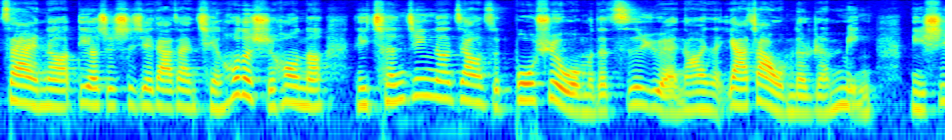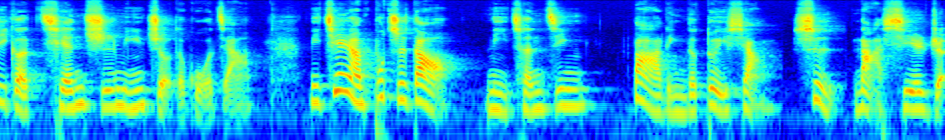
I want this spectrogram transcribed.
在呢，第二次世界大战前后的时候呢，你曾经呢这样子剥削我们的资源，然后呢压榨我们的人民，你是一个前殖民者的国家，你竟然不知道你曾经霸凌的对象是哪些人，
